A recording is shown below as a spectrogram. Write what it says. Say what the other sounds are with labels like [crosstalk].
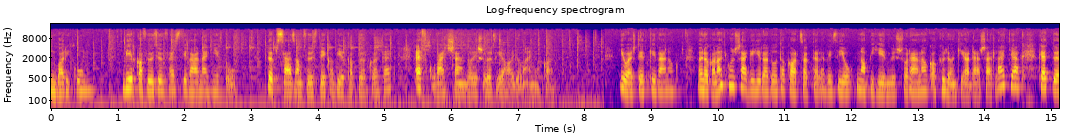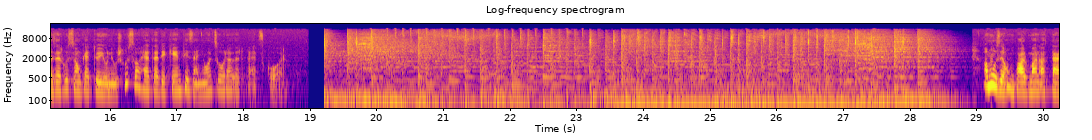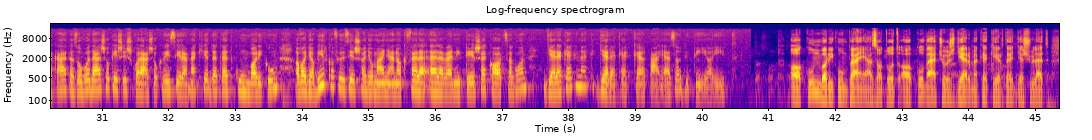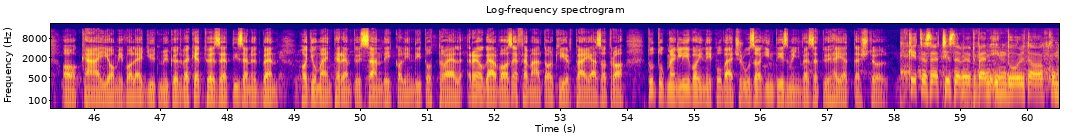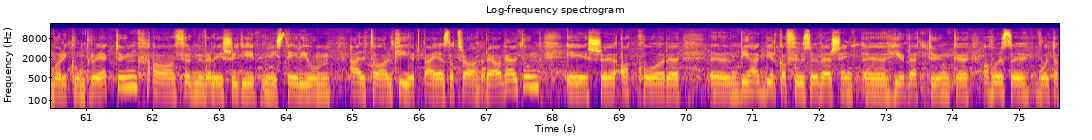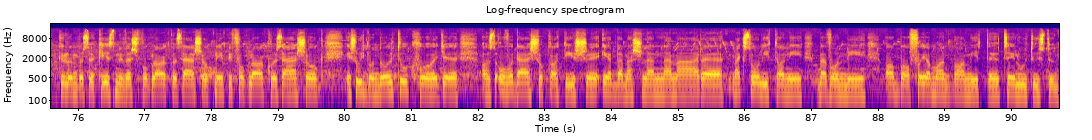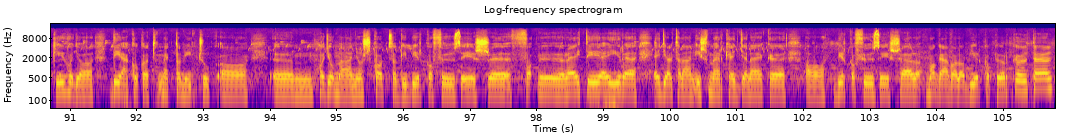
Kunbarikum, Birkafőző Fesztivál megnyitó. Több százan főzték a birka pörköltet, F. Kovács Sándor is őrzi a hagyományokat. Jó estét kívánok! Önök a Nagykonsági Híradót a Karcag Televízió napi hírműsorának a külön kiadását látják 2022. június 27-én 18 óra 5 perckor. A Múzeumparkban adták át az óvodások és iskolások részére meghirdetett kumbarikum, avagy a birkafőzés hagyományának fele elevenítése karcagon gyerekeknek gyerekekkel pályázat díjait. A Kunbarikum pályázatot a Kovácsos Gyermekekért Egyesület a KI, amival együttműködve 2015-ben hagyományteremtő szándékkal indította el, reagálva az FM által kiírt pályázatra. Tudtuk meg Lévainé Kovács Róza intézményvezető helyettestől. 2015-ben indult a Kumbarikum projektünk, a Földművelésügyi Minisztérium által kiírt pályázatra reagáltunk, és akkor diák birkafőző versenyt hirdettünk, ahhoz voltak különböző kézműves foglalkozások, népi foglalkozások, és úgy gondoltuk, hogy az óvodásokat is érdemes lenne már megszólítani, bevonni abba a folyamatba, amit célul tűztünk ki, hogy a diákokat megtanítsuk a hagyományos karcagi birkafőzés rejtélyeire, egyáltalán ismerkedjenek kezdjenek a birkafőzéssel, magával a birka pörköltel,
